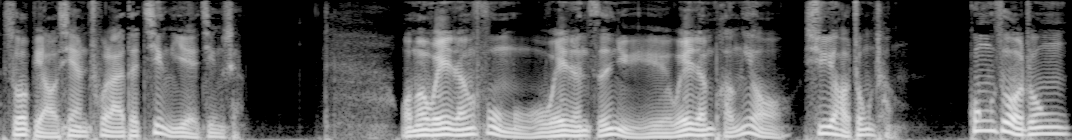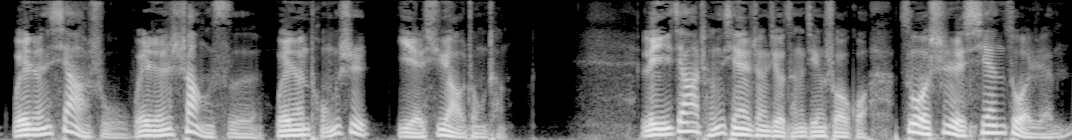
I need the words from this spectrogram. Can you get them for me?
所表现出来的敬业精神。我们为人父母、为人子女、为人朋友，需要忠诚；工作中为人下属、为人上司、为人同事，也需要忠诚。李嘉诚先生就曾经说过：“做事先做人，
